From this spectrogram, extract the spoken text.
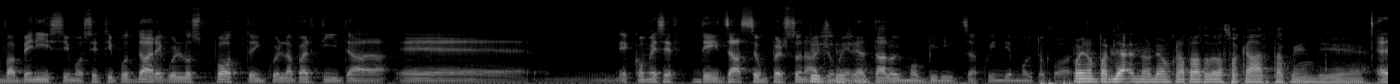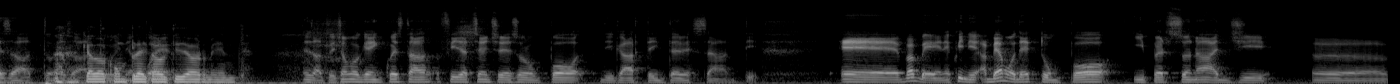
va benissimo se ti può dare quello spot in quella partita è, è come se deizzasse un personaggio sì, ma in sì. realtà lo immobilizza quindi è molto forte. Poi non, parlia- non abbiamo ancora parlato della sua carta quindi esatto, esatto che lo completa poi... ulteriormente. Esatto diciamo che in questa affiliazione ce ne sono un po' di carte interessanti. E va bene quindi abbiamo detto un po' i personaggi eh,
